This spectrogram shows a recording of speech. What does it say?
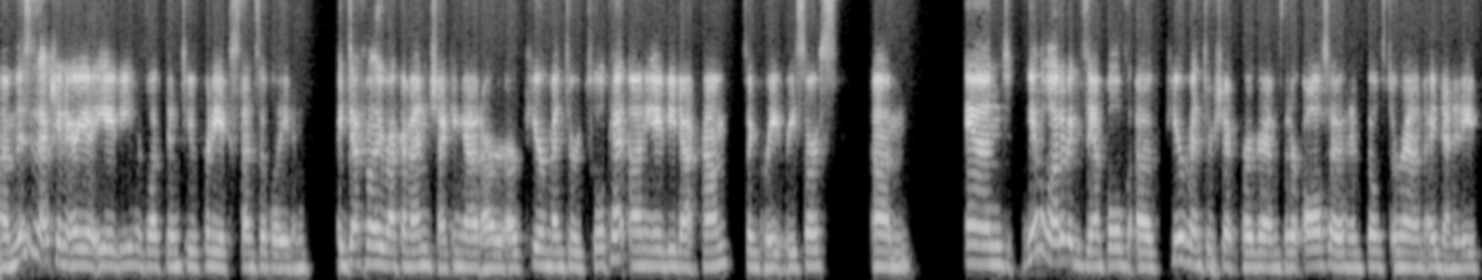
Um, this is actually an area EAB has looked into pretty extensively, and I definitely recommend checking out our, our peer mentor toolkit on EAB.com. It's a great resource. Um, and we have a lot of examples of peer mentorship programs that are also kind of built around identity.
